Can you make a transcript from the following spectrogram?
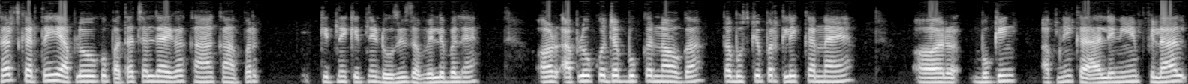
सर्च करते ही आप लोगों को पता चल जाएगा कहाँ कहाँ पर कितने कितने डोजेज़ अवेलेबल हैं। और आप लोग को जब बुक करना होगा, तब उसके ऊपर क्लिक करना है। और बुकिंग अपनी करा लेनी है। फ़िलहाल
